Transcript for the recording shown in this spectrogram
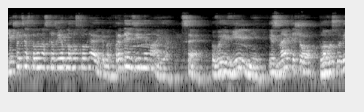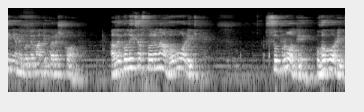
Якщо ця сторона скаже, я благословляю тебе, претензій немає. Все, ви вільні і знайте, що благословіння не буде мати перешкод. Але коли ця сторона говорить супроти, говорить,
